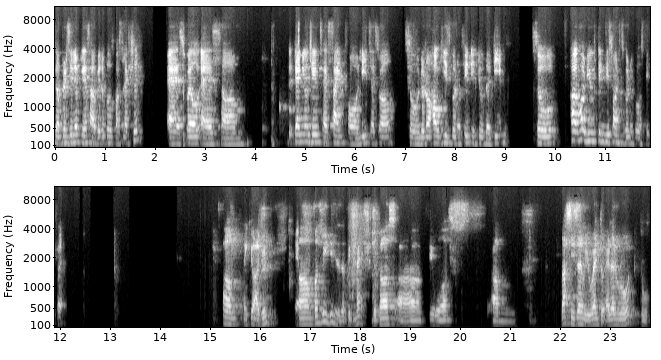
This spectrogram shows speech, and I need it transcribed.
the Brazilian players are available for selection, as well as um, Daniel James has signed for Leeds as well. So don't know how he's going to fit into the team. So how, how do you think this one is going to go, Stephen? Um, thank you, Arjun. Yes. Um, firstly, this is a big match because uh, it was um, last season we went to Elland Road to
